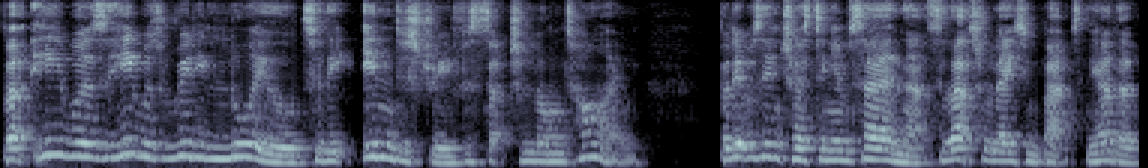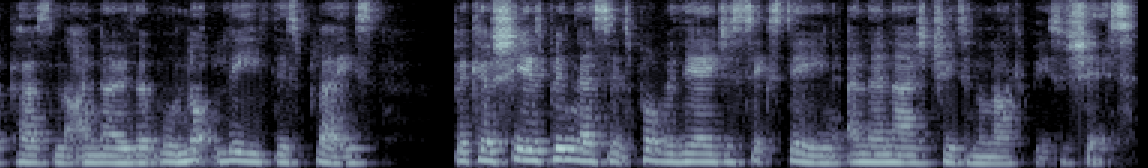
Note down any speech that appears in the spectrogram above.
but he was he was really loyal to the industry for such a long time. But it was interesting him saying that. So that's relating back to the other person that i know that will not leave this place because she has been there since probably the age of 16 and they're now treating her like a piece of shit.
